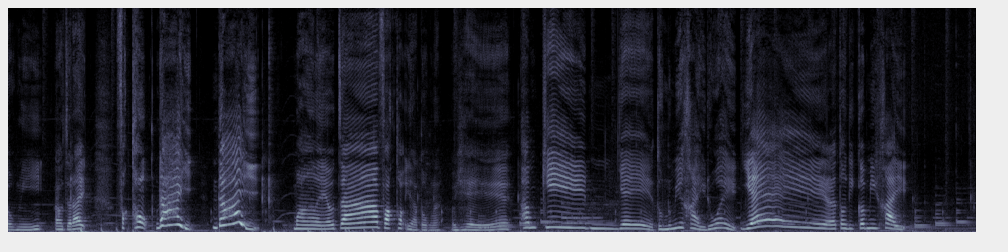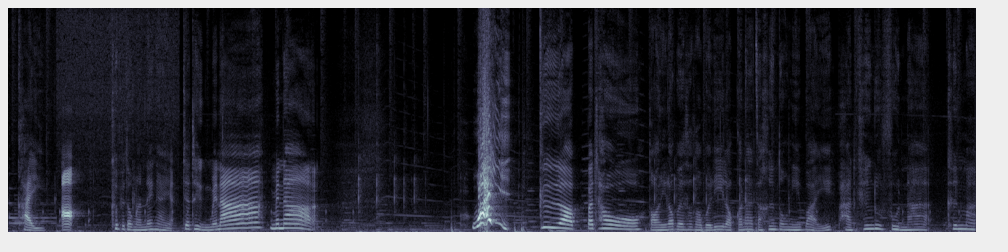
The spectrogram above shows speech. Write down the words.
ตรงนี้เราจะได้ฟักทองได้ได้ มาแล้วจ้าฟักทองอย่าตรงนะโอเคพัมกินเย่ตรงนู้นมีไข่ด้วย เย่แล้วตรงนี้ก็มีไข่ ไข่อะขึ้นไปตรงนั้นได้ไงอะจะถึงไหมนะ ไม่น่า ว้ายเกือบปะโทตอนนี้เราเป็นสตรอเบอรี่เราก็น่าจะขึ้นตรงนี้ไหว ผ่านเครื่องดูดฝุ่นนะขึ้นมา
